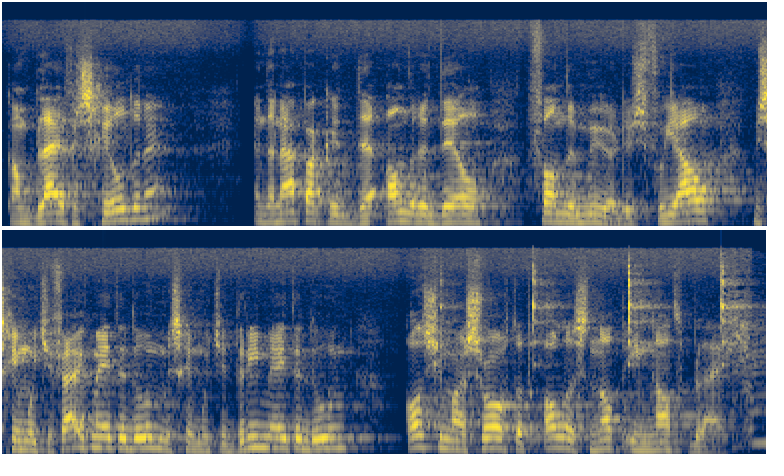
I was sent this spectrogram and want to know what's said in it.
kan blijven schilderen. En daarna pak ik de andere deel van de muur. Dus voor jou, misschien moet je 5 meter doen, misschien moet je 3 meter doen. Als je maar zorgt dat alles nat in nat blijft.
